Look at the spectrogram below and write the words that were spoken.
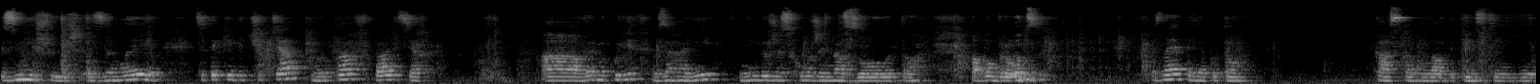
і змішуєш з землею. Це таке відчуття в руках, в пальцях. А вермикуліт взагалі він дуже схожий на золото або бронзу. Знаєте, як ото казка була в дитинстві, її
